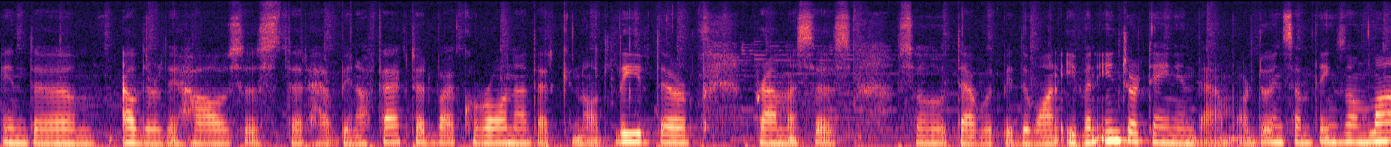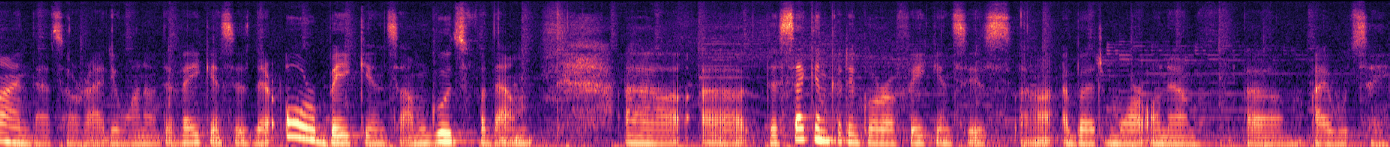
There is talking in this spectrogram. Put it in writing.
in the elderly houses that have been affected by corona that cannot leave their premises. So that would be the one. Even entertaining them or doing some things online. That's already one of the vacancies there. Or baking some goods for them. Uh, uh the second category of vacancies, uh, a bit more on a, um, I would say,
